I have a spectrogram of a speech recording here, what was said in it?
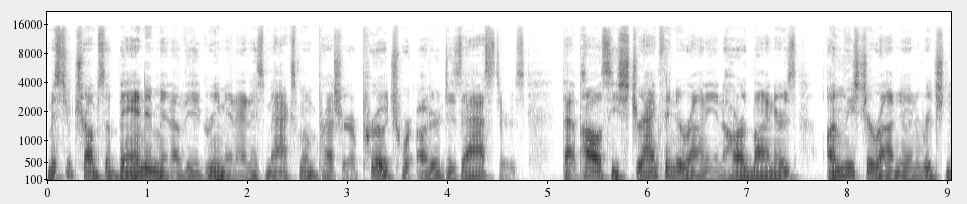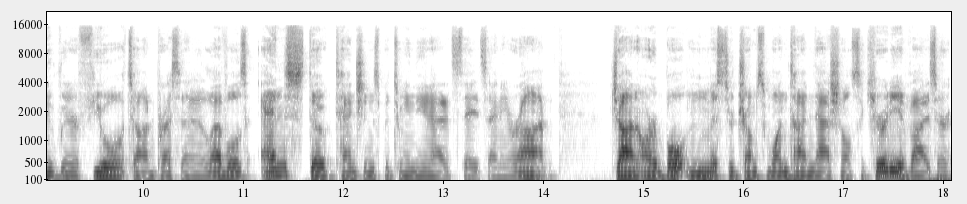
Mr. Trump's abandonment of the agreement and his maximum pressure approach were utter disasters. That policy strengthened Iranian hardliners, unleashed Iran to enrich nuclear fuel to unprecedented levels, and stoked tensions between the United States and Iran. John R. Bolton, Mr. Trump's one time national security advisor,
